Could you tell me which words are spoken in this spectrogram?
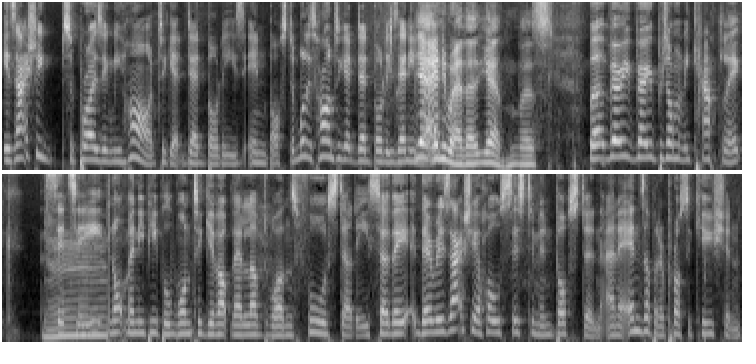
is actually surprisingly hard to get dead bodies in Boston. Well, it's hard to get dead bodies anywhere. Yeah, anywhere there. Yeah, there's But very, very predominantly Catholic. City. Ah. Not many people want to give up their loved ones for study. So they there is actually a whole system in Boston and it ends up in a prosecution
